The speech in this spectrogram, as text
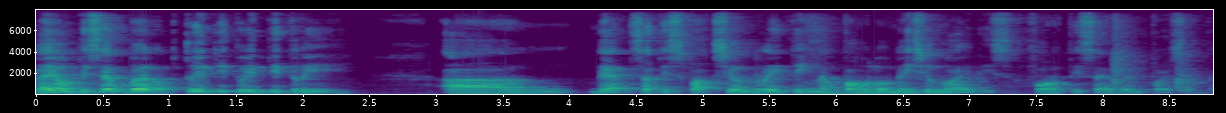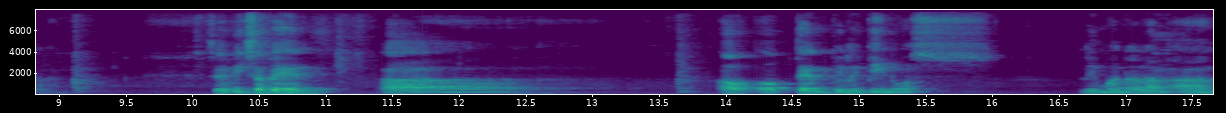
Ngayon, December of 2023, ang net satisfaction rating ng Pangulo nationwide is 47% na lang. So, ibig sabihin, uh, out of 10 Filipinos, lima na lang ang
